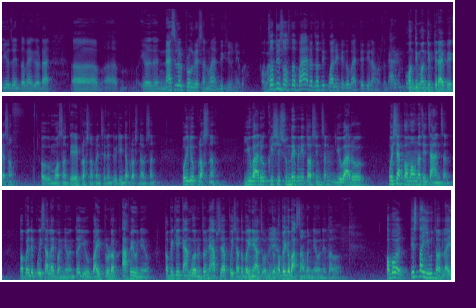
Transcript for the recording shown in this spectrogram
यो चाहिँ तपाईँको एउटा यो चाहिँ नेचुरल प्रोग्रेसनमा बिक्री हुने भयो जति सस्तो पायो र जति क्वालिटीको पायो त्यति राम्रो छ कार्यक्रमको अन्तिम अन्तिमतिर आइपुगेका छौँ। अब मसँग धेरै प्रश्न पनि छैन दुई तिनवटा प्रश्नहरू छन्। पहिलो प्रश्न युवाहरू कृषि सुन्दै पनि तर्सिन्छन्। युवाहरू पैसा कमाउन चाहिँ चाहन्छन्। तपाईँले पैसालाई भन्ने हो भने त यो बाई प्रोडक्ट आफै हुने हो। तपाईँ केही काम गर्नुहुन्छ भने आफसे आफ पैसा त भइ नै हाल्छ भन्नुहुन्छ। तपाईँको भाषामा भन्ने हो भने त। अब त्यस्ता युथहरूलाई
